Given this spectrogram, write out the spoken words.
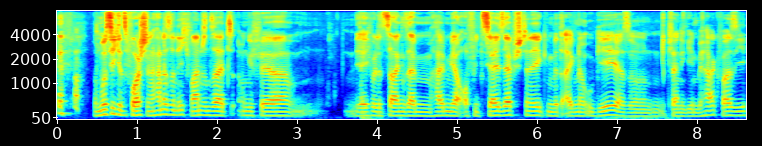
Man muss sich jetzt vorstellen, Hannes und ich waren schon seit ungefähr, ja, ich würde jetzt sagen, seit einem halben Jahr offiziell selbstständig mit eigener UG, also eine kleine GmbH quasi.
